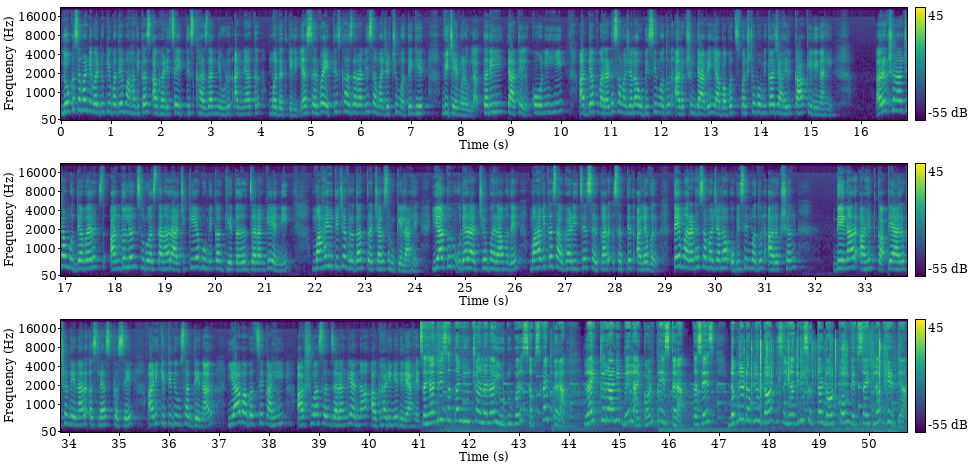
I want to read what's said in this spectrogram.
लोकसभा निवडणुकीमध्ये महाविकास आघाडीचे एकतीस खासदार निवडून आणण्यात मदत केली. या सर्व एकतीस खासदारांनी समाजाची मते घेत विजय मिळवला. तरी त्यातील कोणीही अद्याप मराठा समाजाला ओबीसीमधून आरक्षण द्यावे याबाबत स्पष्ट भूमिका जाहीर का केली नाही? आरक्षणाच्या मुद्द्यावर आंदोलन सुरू असताना राजकीय भूमिका घेत जरांगे यांनी महायुतीच्या विरोधात प्रचार सुरू केला आहे. यातून उद्या राज्यभरामध्ये महाविकास आघाडीचे सरकार सत्तेत आल्यावर ते मराठा समाजाला ओबीसीमधून आरक्षण देणार आहेत का? ते आरक्षण देणार असल्यास कसे आणि किती दिवसात देणार? याबाबतचे काही आश्वासन जरांगे यांना आघाडीने दिले आहेत. सह्याद्री सत्ता न्यूज चॅनलला यूट्यूबवर सबस्क्राईब करा लाईक करा आणि बेल आयकॉन प्रेस करा. तसेच डब्ल्यू डब्ल्यू डॉट सह्याद्री सत्ता डॉट कॉम वेबसाईटला भेट द्या.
